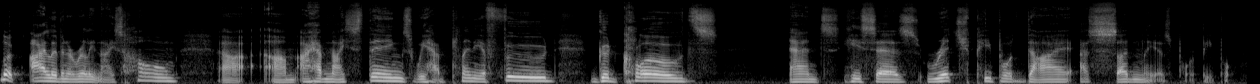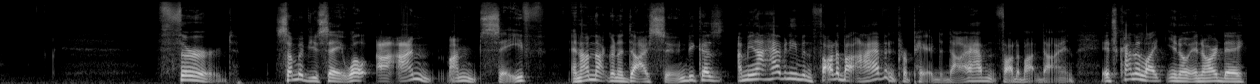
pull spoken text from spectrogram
look, I live in a really nice home. Uh, um, I have nice things. We have plenty of food, good clothes. And he says, rich people die as suddenly as poor people. Third, some of you say, well, I'm, I'm safe and I'm not going to die soon because, I mean, I haven't even thought about, I haven't prepared to die. I haven't thought about dying. It's kind of like, you know, in our day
